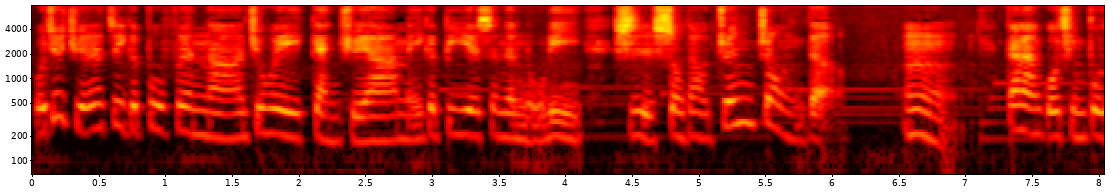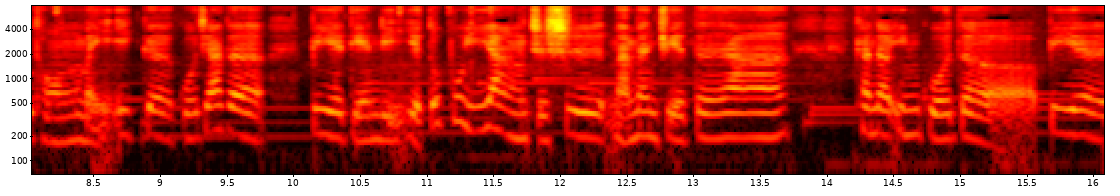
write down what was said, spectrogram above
我就觉得这个部分呢，就会感觉啊，每一个毕业生的努力是受到尊重的。嗯，当然国情不同，每一个国家的毕业典礼也都不一样。只是慢慢觉得啊，看到英国的毕业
